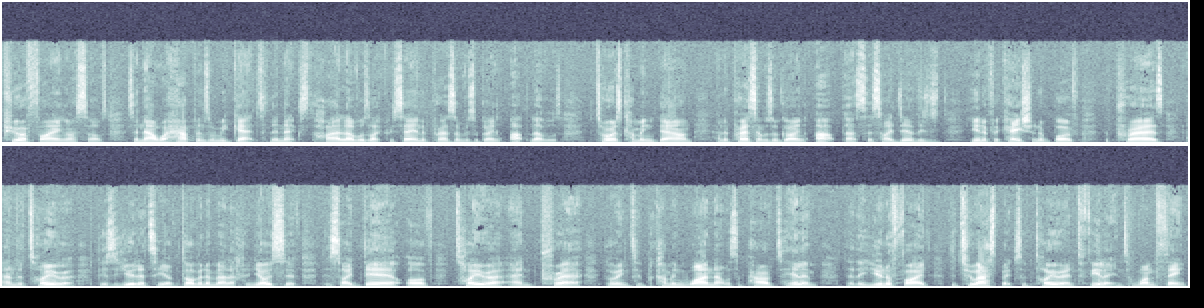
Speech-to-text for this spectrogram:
purifying ourselves. So now what happens when we get to the next higher levels, like we say in the prayer service, we're going up levels. The Torah is coming down, and the prayer service are going up. That's this idea of this unification of both the prayers and the Torah, this unity of David and Melech and Yosef, this idea of Torah and prayer going to becoming one. That was the power of Tehillim, that they unified the two aspects of Torah and Tefillah into one thing.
